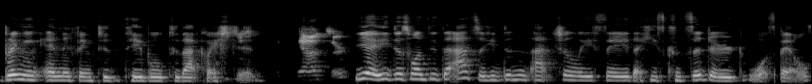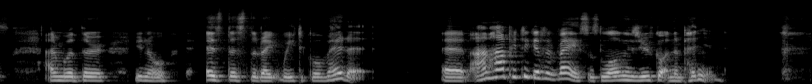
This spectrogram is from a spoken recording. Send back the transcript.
bringing anything to the table to that question answer. Yeah, he just wanted the answer. He didn't actually say that he's considered what spells and whether, you know, is this the right way to go about it. Um, I'm happy to give advice as long as you've got an opinion.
